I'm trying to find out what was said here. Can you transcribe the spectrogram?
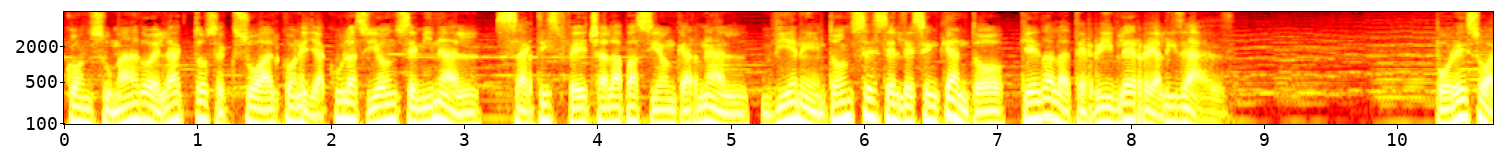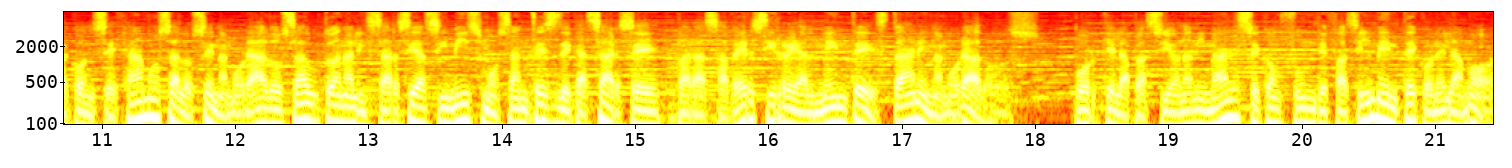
Consumado el acto sexual con eyaculación seminal, satisfecha la pasión carnal, viene entonces el desencanto, queda la terrible realidad. Por eso aconsejamos a los enamorados autoanalizarse a sí mismos antes de casarse, para saber si realmente están enamorados porque la pasión animal se confunde fácilmente con el amor.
